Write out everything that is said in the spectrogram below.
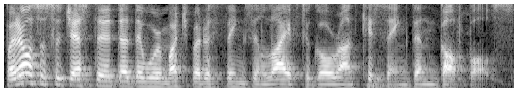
But I also suggested that there were much better things in life to go around kissing than golf balls.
